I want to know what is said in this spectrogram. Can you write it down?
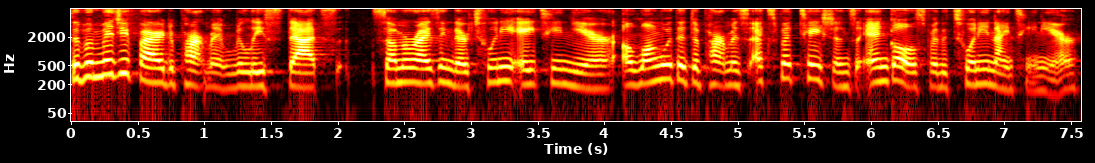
The Bemidji Fire Department released stats summarizing their 2018 year, along with the department's expectations and goals for the 2019 year.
